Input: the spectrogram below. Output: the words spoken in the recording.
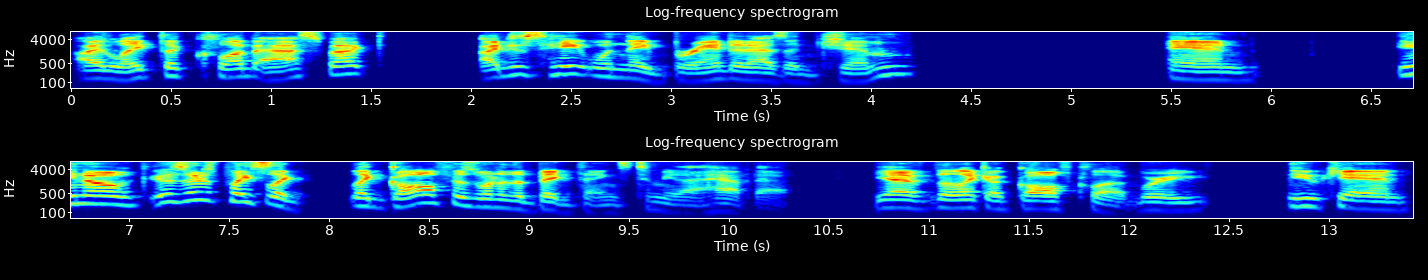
I like the club aspect. I just hate when they brand it as a gym. And you know, because there's places like like golf is one of the big things to me that have that. You have the like a golf club where you, you can,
